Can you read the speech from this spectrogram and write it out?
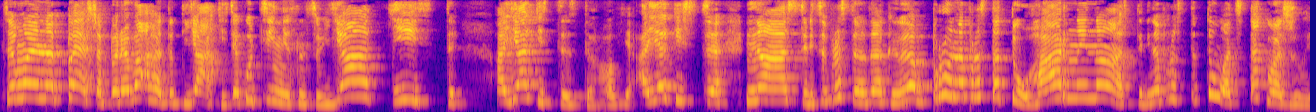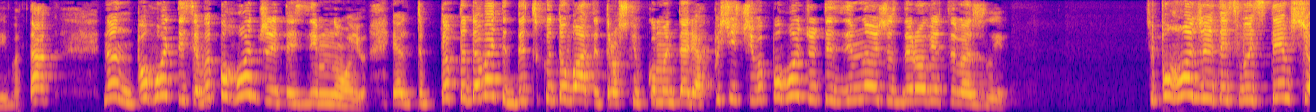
Це моя найперша перевага тут якість, яку цінність несу. Якість. А якість це здоров'я, а якість це настрій. Це просто так е, про на простоту, гарний настрій, на простоту, а це так важливо, так? Ну, погодьтеся, ви погоджуєтесь зі мною. Тобто давайте дискутувати трошки в коментарях. Пишіть, чи ви погоджуєтесь зі мною, що здоров'я це важливо. Чи погоджуєтесь ви з тим, що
